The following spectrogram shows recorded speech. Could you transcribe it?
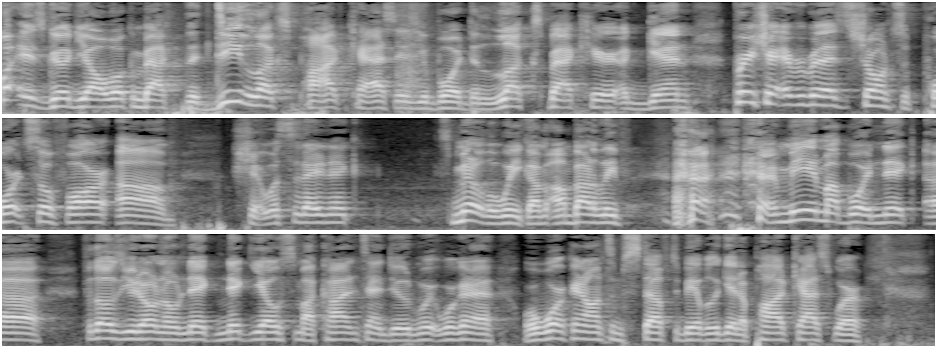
What is good, y'all? Welcome back to the Deluxe Podcast. Is your boy Deluxe back here again. Appreciate everybody that's showing support so far. Um, shit, what's today, Nick? It's middle of the week. I'm, I'm about to leave. Me and my boy Nick. Uh, for those of you who don't know Nick, Nick Yost, my content dude. We're, we're gonna we're working on some stuff to be able to get a podcast where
